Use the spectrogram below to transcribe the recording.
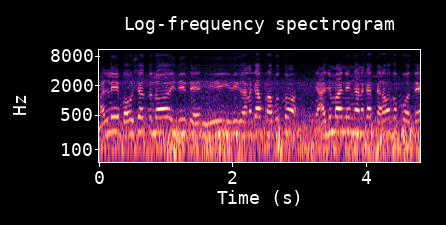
మళ్ళీ భవిష్యత్తులో ఇది ఇది- కనుక ప్రభుత్వం యాజమాన్యం కనుక తెరవకపోతే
